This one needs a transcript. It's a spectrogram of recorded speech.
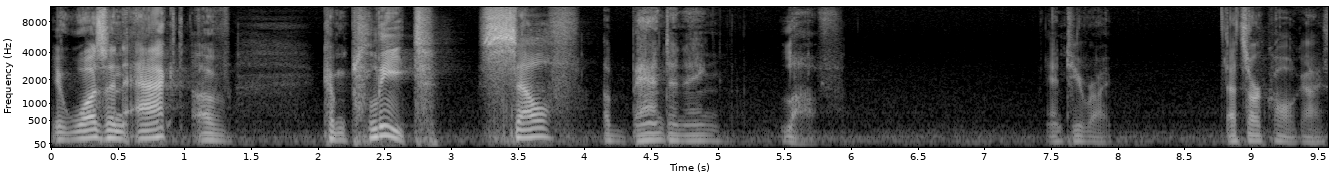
It was an act of complete self abandoning love. N.T. Wright. That's our call, guys.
